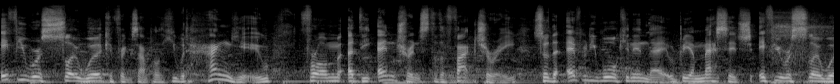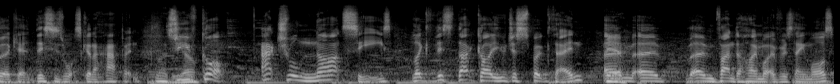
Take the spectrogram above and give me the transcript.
if you were a slow worker, for example, he would hang you from at the entrance to the factory, so that everybody walking in there, it would be a message. If you're a slow worker, this is what's going to happen. Bloody so hell. you've got actual Nazis like this that guy who just spoke then Yeah. um, uh, um, Vanderheim whatever his name was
